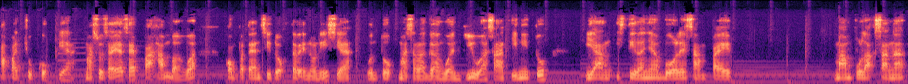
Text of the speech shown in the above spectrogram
apa cukup ya? Maksud saya saya paham bahwa kompetensi dokter Indonesia untuk masalah gangguan jiwa saat ini tuh yang istilahnya boleh sampai mampu laksana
